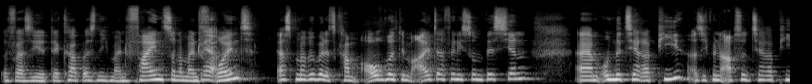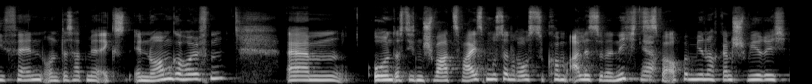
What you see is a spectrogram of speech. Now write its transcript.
quasi, der Körper ist nicht mein Feind, sondern mein ja. Freund erstmal rüber. Das kam auch mit dem Alter, finde ich, so ein bisschen. Ähm, und mit Therapie. Also ich bin ein absoluter Therapie-Fan und das hat mir enorm geholfen. Ähm, und aus diesem Schwarz-Weiß-Mustern rauszukommen, alles oder nichts, ja. das war auch bei mir noch ganz schwierig.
